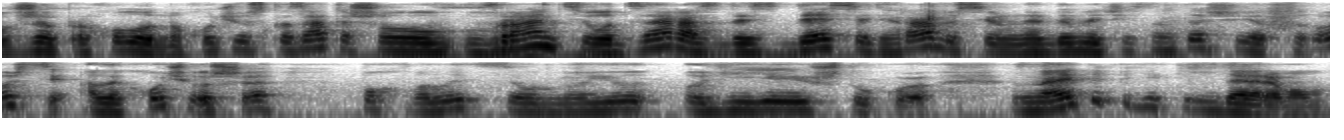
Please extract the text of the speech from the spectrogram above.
вже прохолодно. Хочу сказати, що вранці, от зараз, десь 10 градусів, не дивлячись на те, що я в сорочці, але хочу ще похвалитися одною однією штукою. Знаєте, під яким деревом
